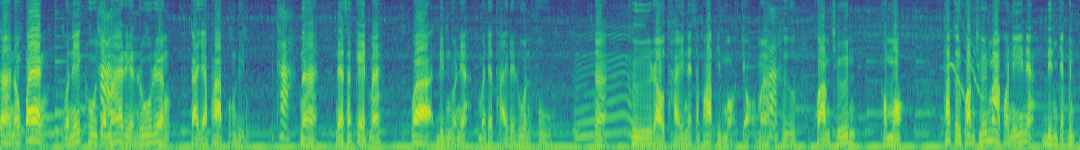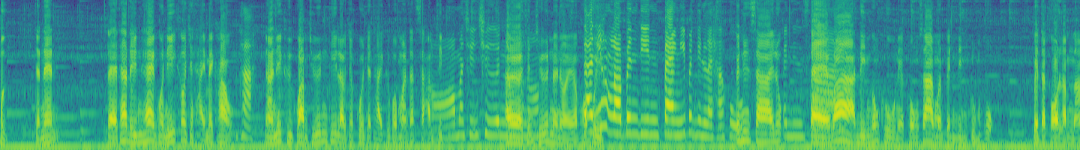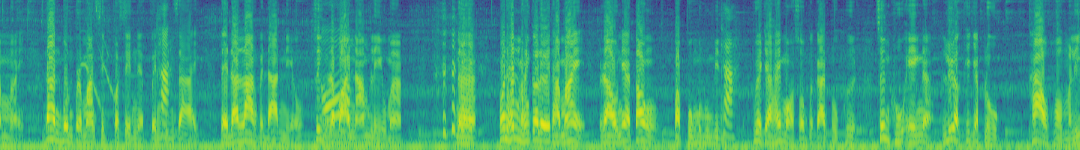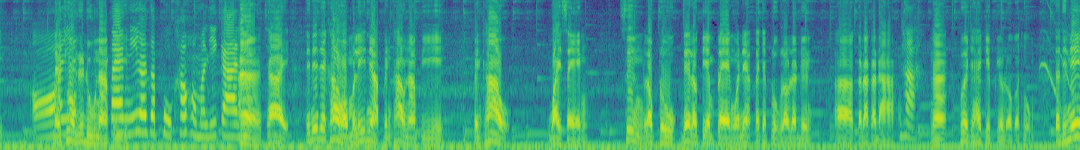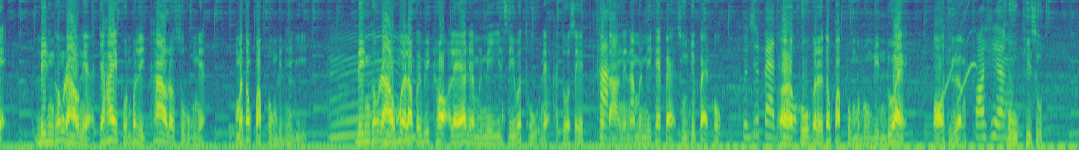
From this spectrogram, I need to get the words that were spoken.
อ่าน้องแป้ง วันนี้ครูจะค่ะมาให้เรียนรู้เรื่องกายภาพของดินค่ะนะเนี่ยสังเกตไหมว่าดินวันเนี้ยมันจะไถได้ร่วนฟูมนะคือเราไถในสภาพที่เหมาะเจาะมากค่ะ ก็คือ ความชื้นพอเหมาะ ถ้าเกิดความชื้นมากกว่านี้เนี่ยดินจะเป็นปึกจะแน่น แต่ถ้าดินแห้งกว่านี้ก็จะไถไม่เข้าค่ะนะนี่คือความชื้นที่เราจะควรจะไถคือประมาณสัก30 อ๋อมันชื้นๆเออเนาะชื้นๆหน่อยๆครับเพแต่ราะอันนี้ของเราเป็นดินแปลงนี้เป็นดินอะไรคะครู เป็นดินทรายลูกเป็นดินทราย แต่ว่าดินของครูเนี่ยโครงสร้างมันเป็นดินกลุ่ม6 เป็นตะกอนลำน้ำใหม่ ด้านบนประมาณ 10%เนี่ยเป็นดินทราย แต่ด้านล่างเป็นดานเหนียว ซึ่งระบายน้ำเร็วมากนะเพราะฉะนั้นมันก็เลยทำให้เราเนี่ยต้องปรับปรุงบำรุงดิน ค่ะ เพื่อจะให้เหมาะสมกับการปลูกพืช ซึ่งครูเองเนี่ยเลือกที่จะปลูกข้าวหอมมะลิ อ๋อในอันช่วงฤนี้ดูนาแปลปี งนี้เราจะปลูกข้าวหอมมะลิกัน อ่าใช่ ทีนี้ในข้าวหอมมะลิเนี่ยเป็นข้าวนาปี เป็นข้าวไวยแสง ซึ่งเราปลูกเนี่ยเราเตรียมแปลงไว้เนี่ยก็จะปลูกเราเดือนเอ่อกรกฎาค่ะ นะเพื่อจะให้เก็บเกี่ยวลอยกระทง แต่ทีนี้ ดินของเราเนี่ยจะให้ผลผลิตข้าวเราสูงเนี่ยมันต้องปรับปรุงดินให้ดี อืม ดินของเราเมื่อเราไปวิเคราะห์แล้วเนี่ยมันมีอินทรีย์วัตถุเนี่ยตัวเศษค่ะ ต่างๆเนี่ยนะมันมีแค่แปะ0.86ศูนย์จุดแปดเอหอกครูก็เลยต้องปรับปรุงบำรุงดินด้วยปอเทืองปอเทืองถูกที่สุด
